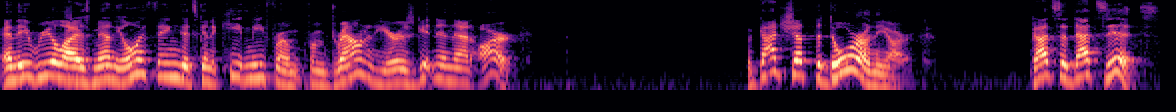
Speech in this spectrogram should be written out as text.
and they realized, man, the only thing that's going to keep me from, from drowning here is getting in that ark. But God shut the door on the ark. God said, that's it.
